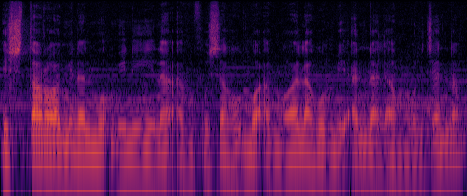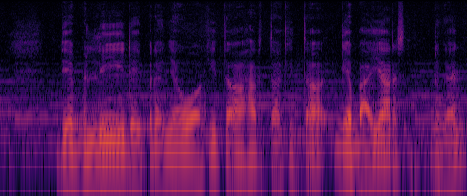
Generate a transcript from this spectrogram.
ishtara minal mu'minina anfusahum wa amwalahum bi anna lahumul jannah dia beli daripada nyawa kita, harta kita, dia bayar dengan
